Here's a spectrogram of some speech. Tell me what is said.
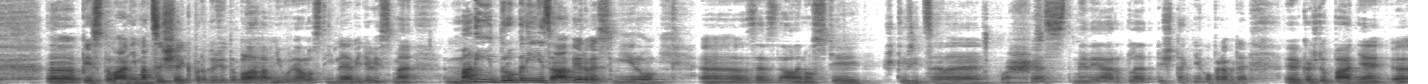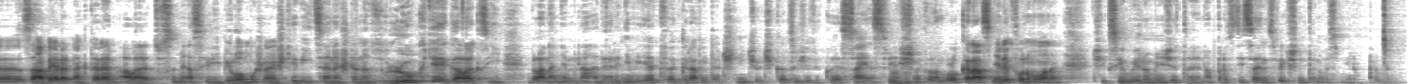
pěstování macišek, protože to byla hlavní událost týdne. Viděli jsme malý drobný záběr vesmíru eh, ze vzdálenosti 4,6 miliard let, když tak mě opravde. Eh, každopádně záběr, na kterém ale, co se mi asi líbilo, možná ještě více než ten zhluk těch galaxií, byla na něm nádherně vidět gravitační čočka, což je takové science fiction, mm-hmm. to tam bylo krásně deformované. Člověk si uvědomí, že to je naprostý science fiction, ten vesmír.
